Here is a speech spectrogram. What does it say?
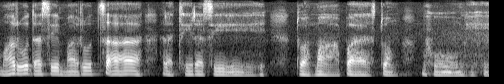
मरुदसि मरुत्सा रथिरसि, त्वमापस्त्वं भूमिः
